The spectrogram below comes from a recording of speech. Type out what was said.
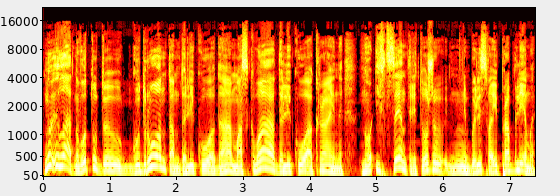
Ну и ладно, вот тут э, Гудрон там далеко, да, Москва далеко, окраины, но и в центре тоже были свои проблемы.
